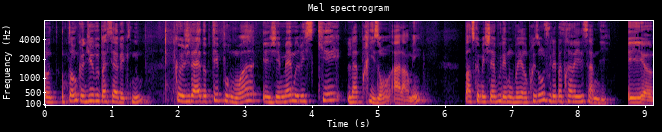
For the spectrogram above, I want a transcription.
un- un temps que Dieu veut passer avec nous, que je l'ai adopté pour moi, et j'ai même risqué la prison à l'armée, parce que mes chefs voulaient m'envoyer en prison, je voulais pas travailler le samedi. Et euh,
